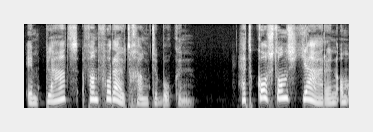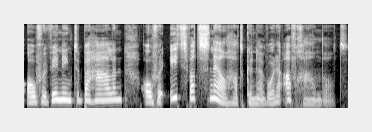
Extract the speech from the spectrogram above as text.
in plaats van vooruitgang te boeken. Het kost ons jaren om overwinning te behalen over iets wat snel had kunnen worden afgehandeld.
